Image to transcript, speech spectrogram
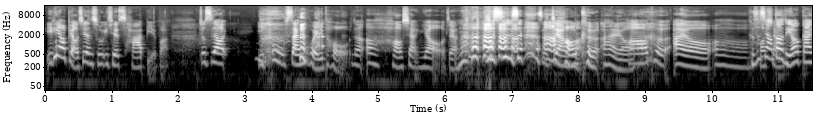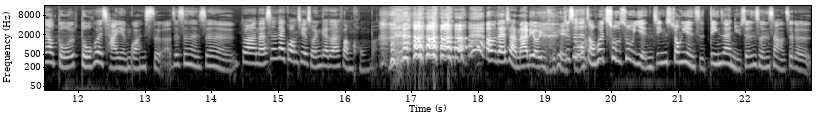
一定要表现出一些差别吧，就是要。一步三回头，这样啊，好想要这样，是是 是这样，好可爱哦，好可爱哦，哦。可是这样到底要该要多多会察言观色啊？这真的真的。对啊，男生在逛街的时候应该都在放空吧？他们在想哪里有椅子可以坐，就是那种会处处眼睛双眼只盯在女生身上，这个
